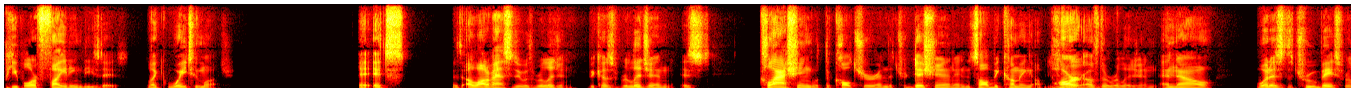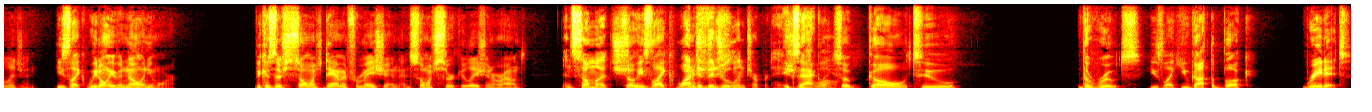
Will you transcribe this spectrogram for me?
people are fighting these days? Like way too much. It's, it's a lot of it has to do with religion because religion is clashing with the culture and the tradition, and it's all becoming a part Mhm. of the religion. And now, what is the true base religion? He's like, we don't even know anymore because there's so much damn information and so much circulation around. And so much So he's like, why don't individual interpretation. Exactly. well. So go to the roots. He's like, you got the book, read it.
